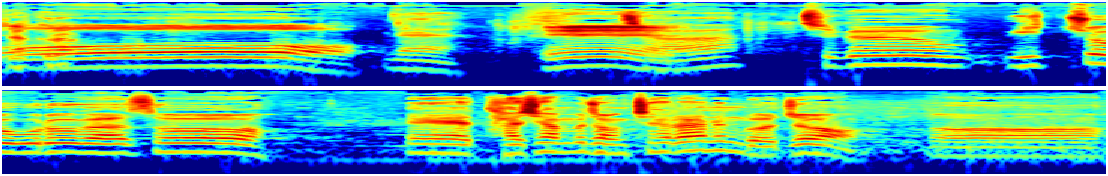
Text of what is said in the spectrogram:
자, 그럼- 오. 네. 예. 자, 지금 위쪽으로 가서 예, 다시 한번 정찰하는 거죠. 어,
